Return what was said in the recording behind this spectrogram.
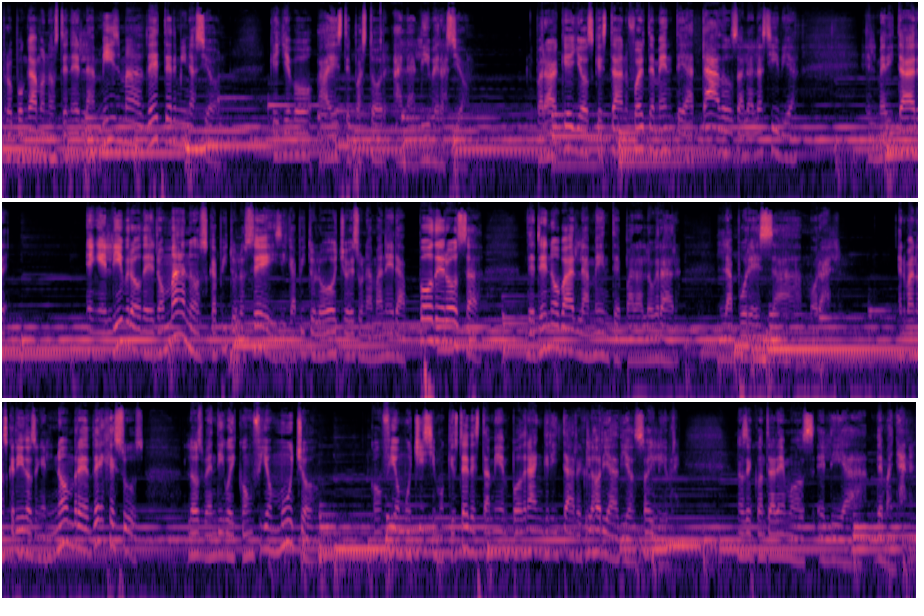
propongámonos tener la misma determinación que llevó a este pastor a la liberación. Para aquellos que están fuertemente atados a la lascivia, el meditar en el libro de Romanos capítulo 6 y capítulo 8 es una manera poderosa de renovar la mente para lograr la pureza moral. Hermanos queridos, en el nombre de Jesús los bendigo y confío mucho, confío muchísimo que ustedes también podrán gritar, gloria a Dios, soy libre. Nos encontraremos el día de mañana.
